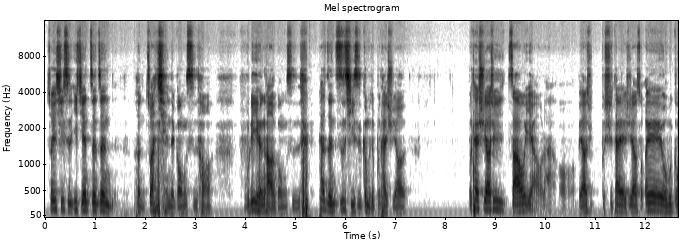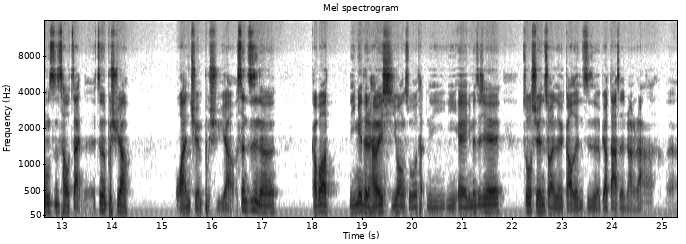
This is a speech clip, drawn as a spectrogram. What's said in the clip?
所以其实一间真正很赚钱的公司哦，福利很好的公司，他人资其实根本就不太需要，不太需要去招摇啦哦，不要去，不需太需要说，哎，我们公司超赞的，真的不需要，完全不需要，甚至呢，搞不好。里面的人还会希望说他你你哎你们这些做宣传的搞人资的不要大声嚷嚷啊，呃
